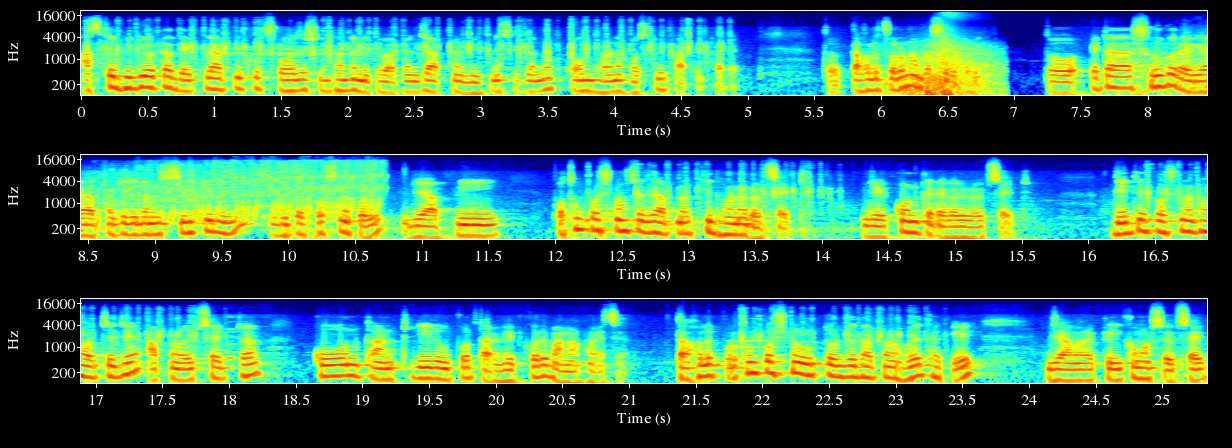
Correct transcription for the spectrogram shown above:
আজকের ভিডিওটা দেখলে আপনি খুব সহজে সিদ্ধান্ত নিতে পারবেন যে আপনার বিজনেসের জন্য কোন ধরনের হোস্টিং পারফেক্ট হবে। তো তাহলে চলুন আমরা শুরু করি। তো এটা শুরু করার আগে আপনাকে যদি আমি সিম্পলি দুটো প্রশ্ন করি যে আপনি, প্রথম প্রশ্ন হচ্ছে যে আপনার কী ধরনের ওয়েবসাইট যে কোন ক্যাটাগরির ওয়েবসাইট দ্বিতীয় প্রশ্নটা হচ্ছে যে আপনার ওয়েবসাইটটা কোন কান্ট্রির উপর টার্গেট করে বানানো হয়েছে? তাহলে প্রথম প্রশ্নের উত্তর যদি আপনার হয়ে থাকে যে আমার একটা ই কমার্স ওয়েবসাইট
